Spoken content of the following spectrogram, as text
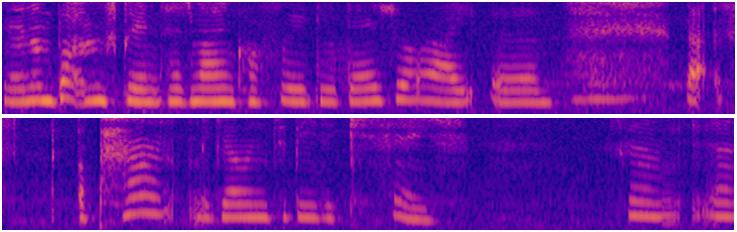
Then on bottom screen it says Minecraft 3D. There's your item. That's apparently going to be the case. It's gonna uh,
